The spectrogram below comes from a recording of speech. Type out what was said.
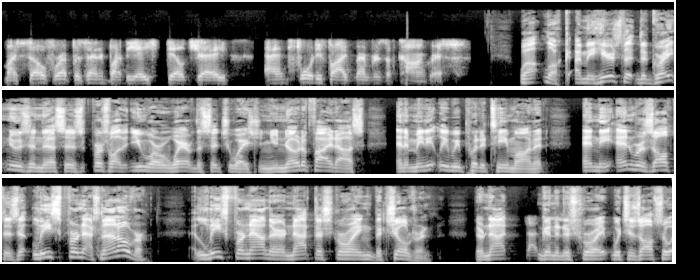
myself, represented by the ACLJ, and 45 members of Congress. Well, look, I mean, here's the, the great news in this is, first of all, that you were aware of the situation. You notified us, and immediately we put a team on it. And the end result is, at least for now, it's not over. At least for now, they're not destroying the children. They're not going to destroy it, which is also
